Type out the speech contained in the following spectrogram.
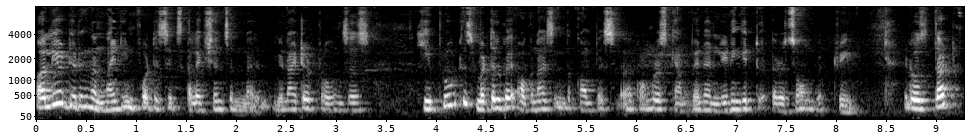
Earlier during the 1946 elections in United Provinces, he proved his mettle by organizing the uh, Congress campaign and leading it to a own victory. It was that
